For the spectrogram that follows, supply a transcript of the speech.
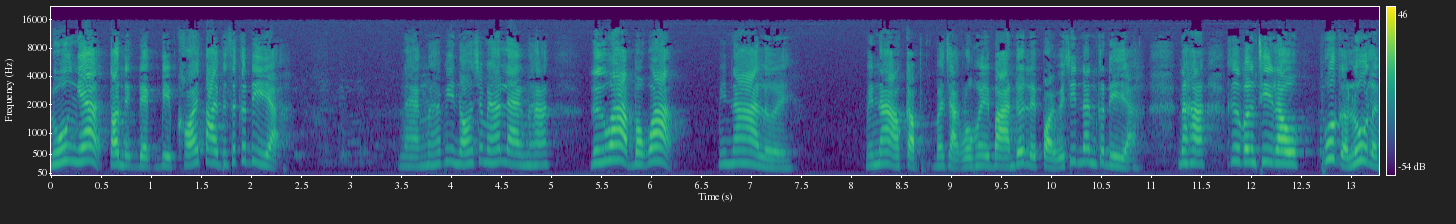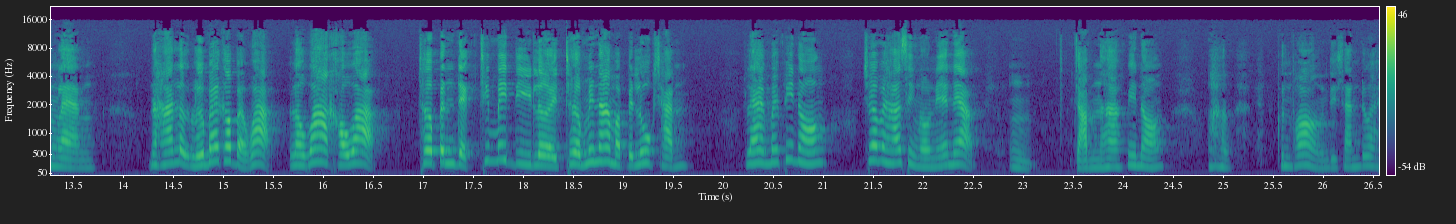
รู้อย่างเงี้ยตอนเด็ก ๆ บีบคอยตายไปสักก็ดีอะแรงไหมคะพี่น้องใช่ไหมฮะแรงนะคะหรือว่าบอกว่าไม่น่าเลย ไม่น่าเอากลับมาจากโรงพยาบาลด้วยเลยปล่อยไว้ที่นั่นก็ดีอะนะคะคือบางทีเราพูดกับลูกแรงๆนะคะหรือแม่ก็แบบว่า เราว่าเขาว่า เธอเป็นเด็กที่ไม่ดีเลย เธอไม่น่ามาเป็นลูกฉันแรงไหมพี่น้องเชื่อไหมคะสิ่งเหล่านี้เนี่ย อืมจำนะคะพี่น้อง คุณพ่อของดิฉันด้วย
